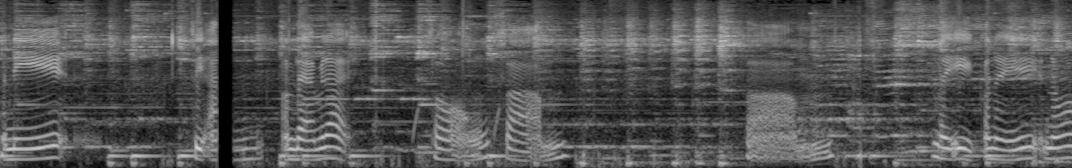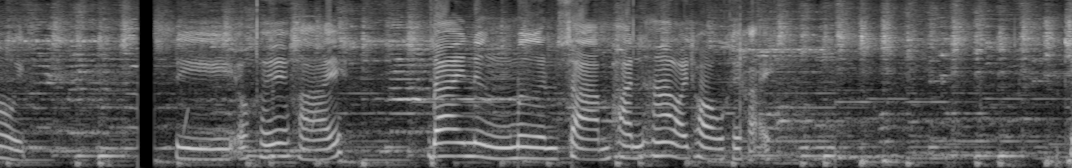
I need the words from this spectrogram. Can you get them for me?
อันนี้สี่อัน อันแรกไม่ได้ สองสามสามอะไรอีก อันไหนนอกอีกสี่โอเค ขาย ได้หนึ่งหมื่นสามพันห้าร้อยทองเคขายโอเค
